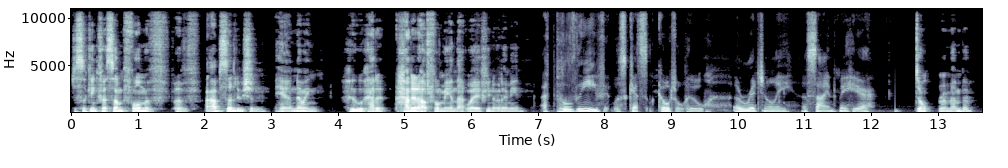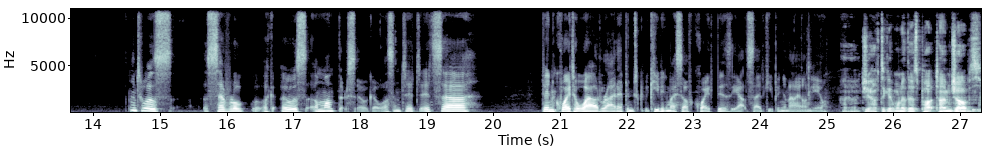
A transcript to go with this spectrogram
just looking for some form of, of absolution here, knowing who had it had it out for me in that way, if you know what I mean. I believe it was Quetzalcoatl who originally assigned me here. Don't remember? It was several. It was a month or so ago, wasn't it? It's uh been quite a wild ride. I've been keeping myself quite busy outside, keeping an eye on you. Uh, do you have to get one of those part-time jobs?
